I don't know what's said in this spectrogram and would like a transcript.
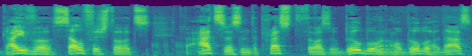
gaiva, selfish thoughts, atzvus and depressed thoughts of bilbul and a whole bilbul hadas.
